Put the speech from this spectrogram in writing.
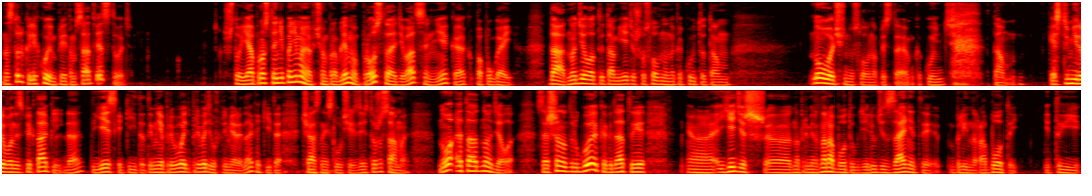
настолько легко им при этом соответствовать, что я просто не понимаю, в чем проблема просто одеваться не как попугай. Да, одно дело, ты там едешь условно на какую-то там, ну очень условно представим, какую-нибудь там костюмированный спектакль, да, есть какие-то, ты мне приводил, приводил в примеры, да, какие-то частные случаи, здесь то же самое. Но это одно дело. Совершенно другое, когда ты э, едешь, э, например, на работу, где люди заняты, блин, работой, и ты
